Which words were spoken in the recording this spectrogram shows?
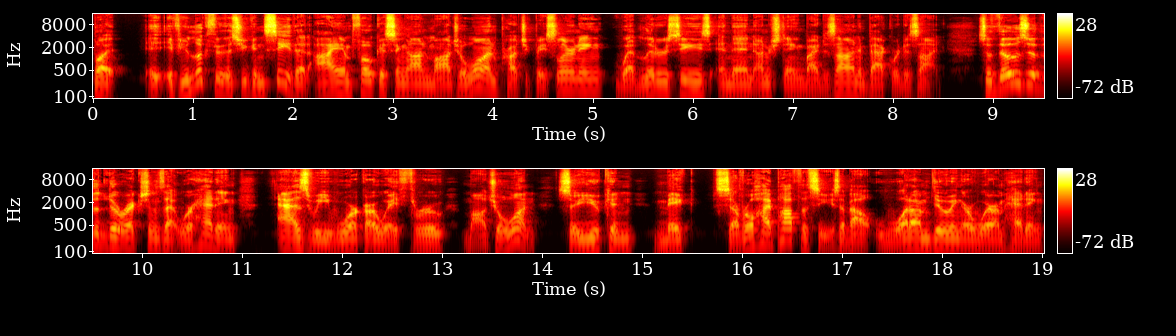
But if you look through this, you can see that I am focusing on module one, project-based learning, web literacies, and then understanding by design and backward design. So those are the directions that we're heading as we work our way through module one. So you can make several hypotheses about what I'm doing or where I'm heading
